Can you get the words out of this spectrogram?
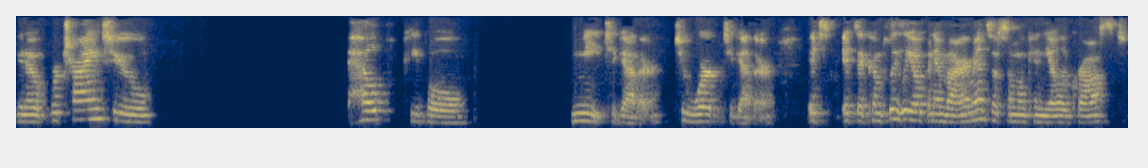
you know we're trying to help people meet together to work together it's it's a completely open environment so someone can yell across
